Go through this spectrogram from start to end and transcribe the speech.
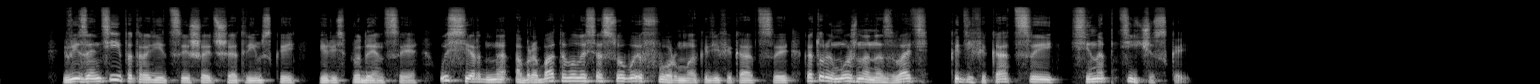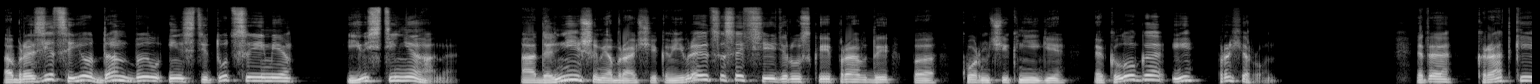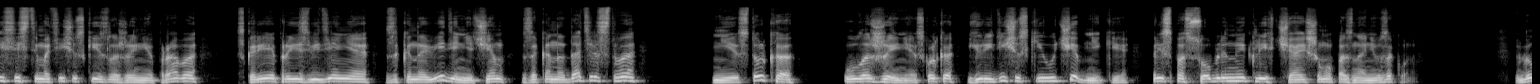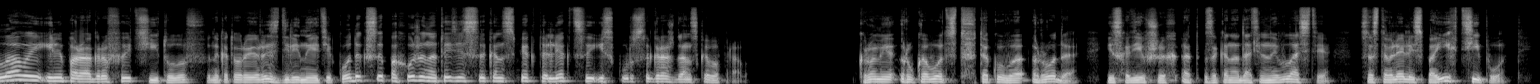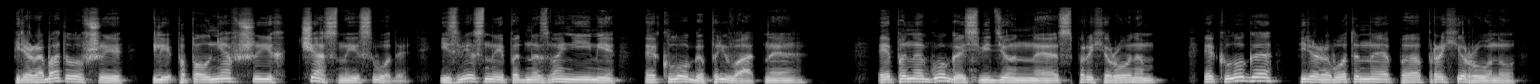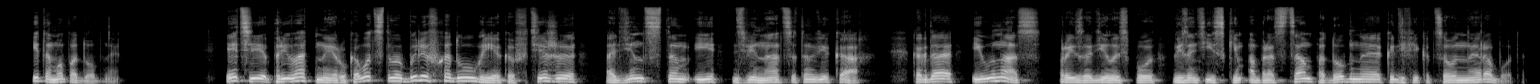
В Византии, по традиции, шедшей от римской юриспруденции, усердно обрабатывалась особая форма кодификации, которую можно назвать кодификацией синоптической. Образец ее дан был институциями Юстиниана, а дальнейшими образчиками являются соседи русской правды по кормчей книге Эклога и Прохерон. Это краткие систематические изложения права, скорее произведение законоведения, чем законодательство, не столько уложения, сколько юридические учебники, приспособленные к легчайшему познанию законов. Главы или параграфы титулов, на которые разделены эти кодексы, похожи на тезисы конспекта лекций из курса гражданского права. Кроме руководств такого рода, исходивших от законодательной власти, составлялись по их типу перерабатывавшие или пополнявшие их частные своды, известные под названиями «эклога приватная», «эпанагога, сведенная с прохероном», «эклога переработанное по прохерону и тому подобное. Эти приватные руководства были в ходу у греков те же XI и XII веках, когда и у нас производилась по византийским образцам подобная кодификационная работа.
